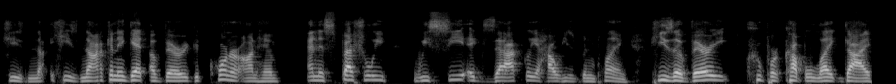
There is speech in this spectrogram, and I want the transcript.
He's not. He's not going to get a very good corner on him, and especially we see exactly how he's been playing. He's a very Cooper Kupp like guy.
